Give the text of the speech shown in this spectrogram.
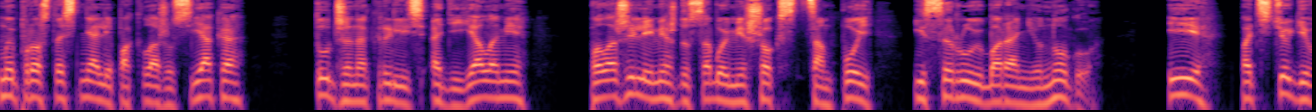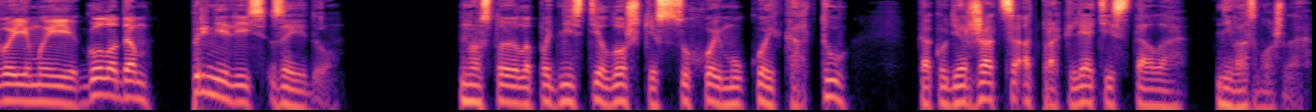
мы просто сняли поклажу с яка, тут же накрылись одеялами, положили между собой мешок с цампой и сырую баранью ногу и, подстегиваемые голодом, принялись за еду. Но стоило поднести ложки с сухой мукой к рту, как удержаться от проклятий стало невозможно.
